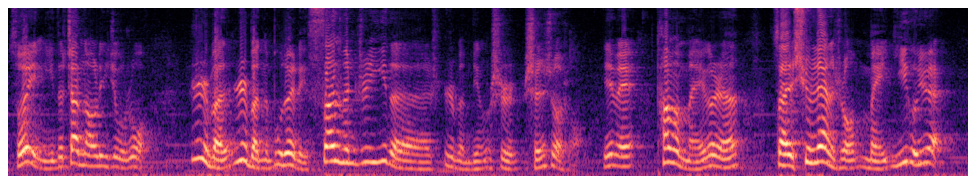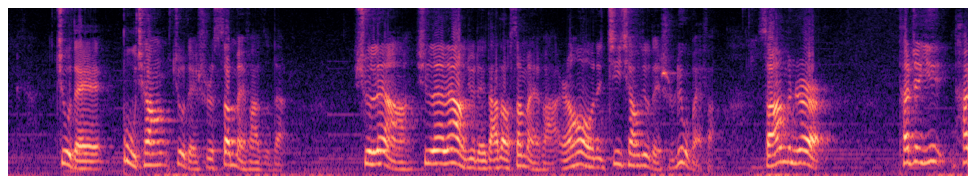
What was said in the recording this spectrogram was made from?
所以你的战斗力就弱。日本日本的部队里三分之一的日本兵是神射手，因为他们每个人在训练的时候，每一个月就得步枪就得是三百发子弹，训练啊，训练量就得达到三百发，然后那机枪就得是六百发，咱们这儿，他这一他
